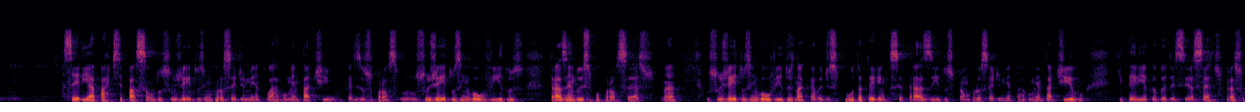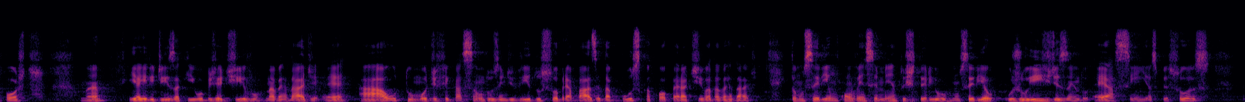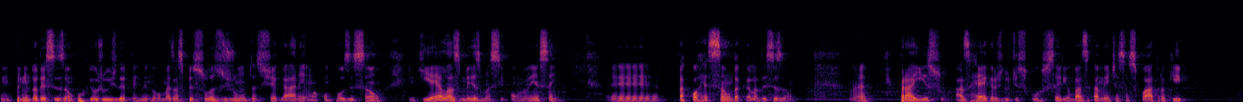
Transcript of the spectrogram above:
seria a participação dos sujeitos em um procedimento argumentativo, quer dizer, os, os sujeitos envolvidos trazendo isso para o processo, né? Os sujeitos envolvidos naquela disputa teriam que ser trazidos para um procedimento argumentativo que teria que obedecer a certos pressupostos. Né? E aí ele diz aqui, o objetivo, na verdade, é a automodificação dos indivíduos sobre a base da busca cooperativa da verdade. Então não seria um convencimento exterior, não seria o juiz dizendo é assim e as pessoas cumprindo a decisão porque o juiz determinou, mas as pessoas juntas chegarem a uma composição em que elas mesmas se convencem é, da correção daquela decisão. Né? Para isso, as regras do discurso seriam basicamente essas quatro aqui.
